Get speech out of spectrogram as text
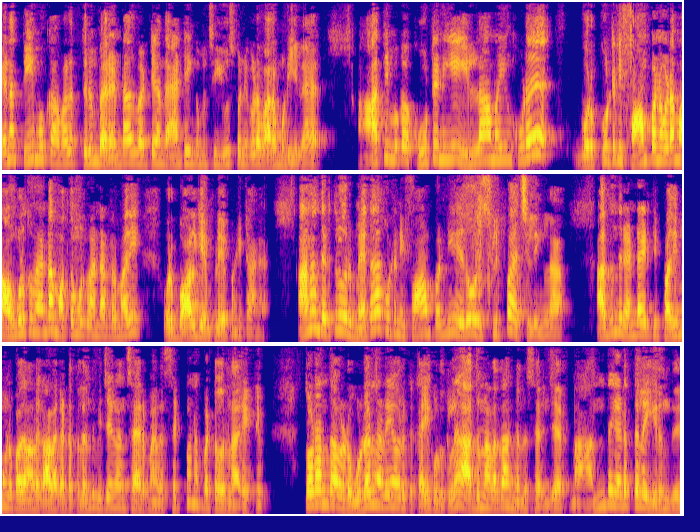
ஏன்னா திமுகவால திரும்ப ரெண்டாவது வாட்டி அந்த ஆன்டி இன்கம்பன்சி யூஸ் பண்ணி கூட வர முடியல. அதிமுக கூட்டணியே இல்லாமையும் கூட ஒரு கூட்டணி ஃபார்ம் பண்ண விடாம அவங்களுக்கும் வேண்டாம் மத்தவங்களுக்கும் வேண்டான்ற மாதிரி ஒரு பால் கேம் ப்ளே பண்ணிட்டாங்க. ஆனா அந்த இடத்துல ஒரு மெகா கூட்டணி ஃபார்ம் பண்ணி ஏதோ ஒரு ஸ்லிப் ஆச்சு இல்லைங்களா? அது வந்து ரெண்டாயிரத்தி பதிமூணு பதினாலு காலகட்டத்துல இருந்து விஜயகாந்த் சார் மேல செட் பண்ணப்பட்ட ஒரு நரேட்டிவ் தொடர்ந்து அவரோட உடல்நிலையும் அவருக்கு கை கொடுக்கல. அதனால தான் அங்க வந்து செஞ்சார் நான் அந்த இடத்துல இருந்து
